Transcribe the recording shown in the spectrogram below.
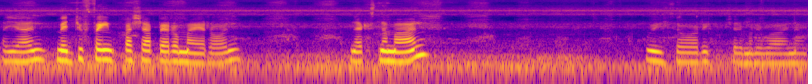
Ayan, medyo faint pa siya pero mayroon. Next naman. Uy, sorry. Siya maliwanag.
